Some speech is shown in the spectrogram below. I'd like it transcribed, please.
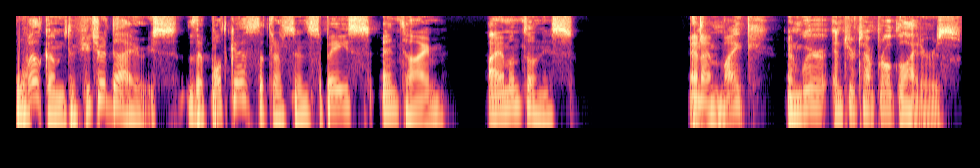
Welcome to Future Diaries, the podcast that transcends space and time. I am Antonis. And I'm Mike, and we're intertemporal gliders.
